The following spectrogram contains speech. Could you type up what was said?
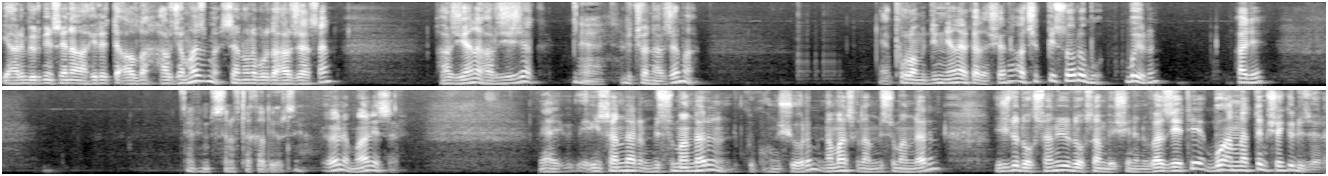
Yarın bir gün seni ahirette Allah harcamaz mı? Sen onu burada harcarsan. Harcayanı harcayacak. Evet. Lütfen harcama. Yani programı dinleyen arkadaşlara açık bir soru bu. Buyurun. Hadi. Hepimiz sınıfta kalıyoruz ya. Öyle maalesef. Yani insanların, Müslümanların konuşuyorum. Namaz kılan Müslümanların yüzde doksanı, yüzde doksan beşinin vaziyeti bu anlattığım şekil üzere.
